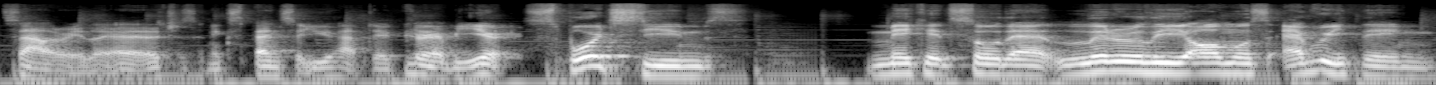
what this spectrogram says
salary. Like uh, it's just an expense that you have to incur Yeah. every year. Sports teams make it so that literally almost everything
